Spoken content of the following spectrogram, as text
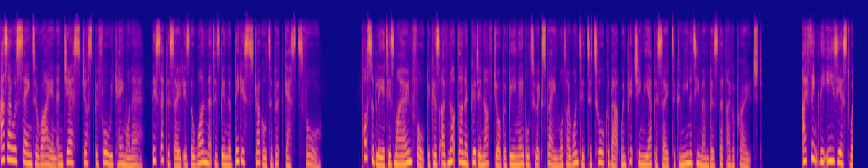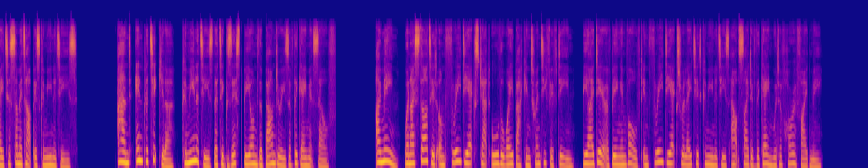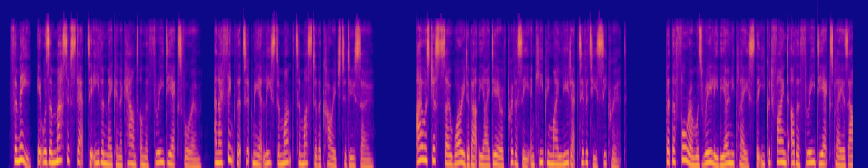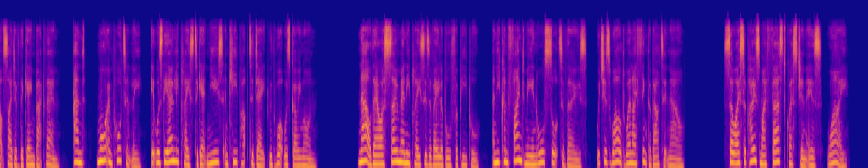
As I was saying to Ryan and Jess just before we came on air, this episode is the one that has been the biggest struggle to book guests for. Possibly it is my own fault because I've not done a good enough job of being able to explain what I wanted to talk about when pitching the episode to community members that I've approached. I think the easiest way to sum it up is communities. And, in particular, communities that exist beyond the boundaries of the game itself. I mean, when I started on 3DX Chat all the way back in 2015, the idea of being involved in 3DX related communities outside of the game would have horrified me. For me, it was a massive step to even make an account on the 3DX forum, and I think that took me at least a month to muster the courage to do so. I was just so worried about the idea of privacy and keeping my lewd activities secret. But the forum was really the only place that you could find other 3DX players outside of the game back then, and, more importantly, it was the only place to get news and keep up to date with what was going on. Now there are so many places available for people, and you can find me in all sorts of those, which is wild when I think about it now. So I suppose my first question is why?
